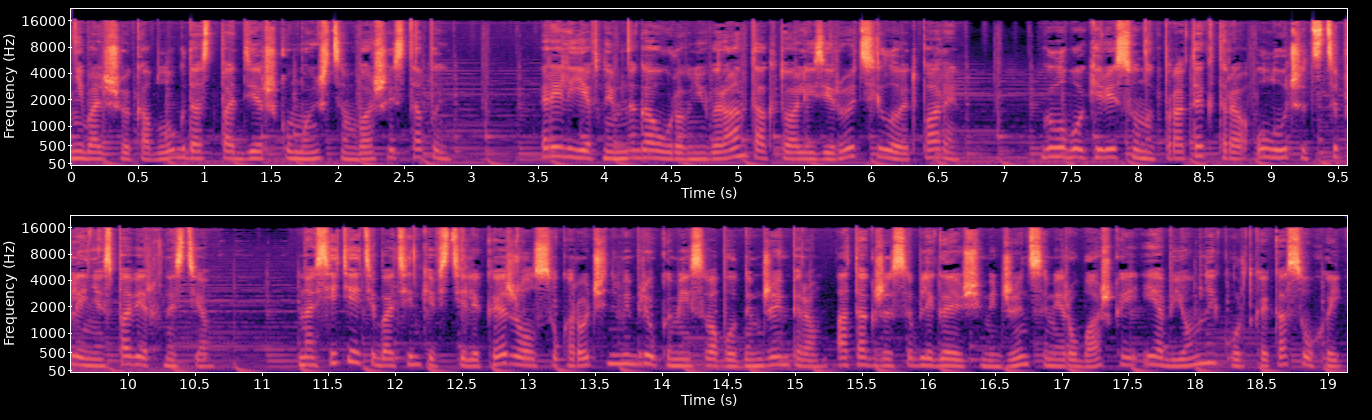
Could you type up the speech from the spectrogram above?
Небольшой каблук даст поддержку мышцам вашей стопы. Рельефный многоуровневый рант актуализирует силуэт пары. Глубокий рисунок протектора улучшит сцепление с поверхностью. Носите эти ботинки в стиле casual с укороченными брюками и свободным джемпером, а также с облегающими джинсами, рубашкой и объемной курткой-косухой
